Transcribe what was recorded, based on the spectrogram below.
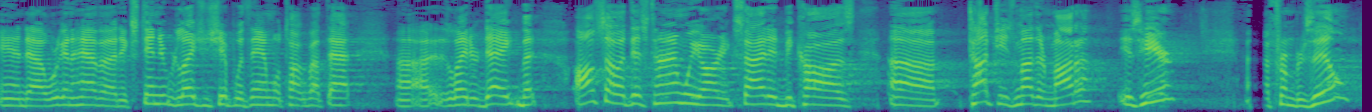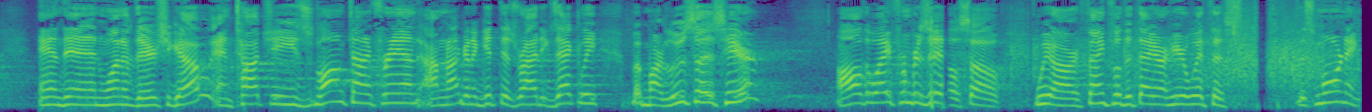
and uh, we're going to have an extended relationship with them. We'll talk about that uh, at a later date. But also at this time, we are excited because uh, Tachi's mother, Mara, is here uh, from Brazil. And then one of, there she go, and Tachi's longtime friend, I'm not going to get this right exactly, but Marlusa is here, all the way from Brazil. So we are thankful that they are here with us this morning.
